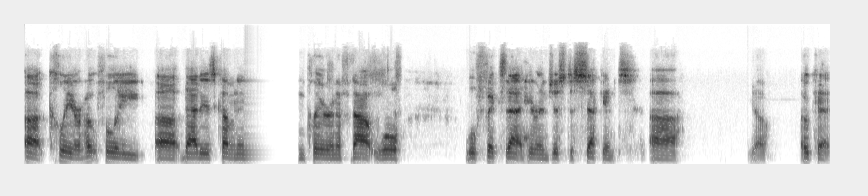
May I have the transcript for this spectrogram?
uh, clear. Hopefully, uh, that is coming in clear, and if not, we'll we'll fix that here in just a second. Uh, yeah. Okay.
